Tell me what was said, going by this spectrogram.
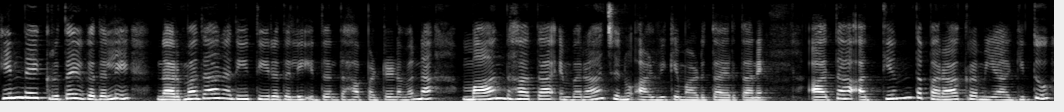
ಹಿಂದೆ ಕೃತಯುಗದಲ್ಲಿ ನರ್ಮದಾ ನದಿ ತೀರದಲ್ಲಿ ಇದ್ದಂತಹ ಪಟ್ಟಣವನ್ನು ಮಾಂಧಾತ ಎಂಬ ರಾಜನು ಆಳ್ವಿಕೆ ಮಾಡುತ್ತಾ ಇರ್ತಾನೆ. ಆತ ಅತ್ಯಂತ ಪರಾಕ್ರಮಿಯಾಗಿದ್ದು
